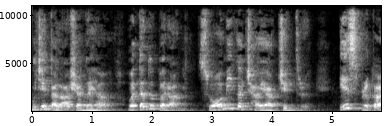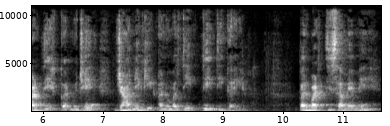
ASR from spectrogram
मुझे तलाशा गया व तदुपरांत स्वामी का छाया चित्र इस प्रकार देखकर मुझे जाने की अनुमति दे दी गई। परवर्ती समय में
